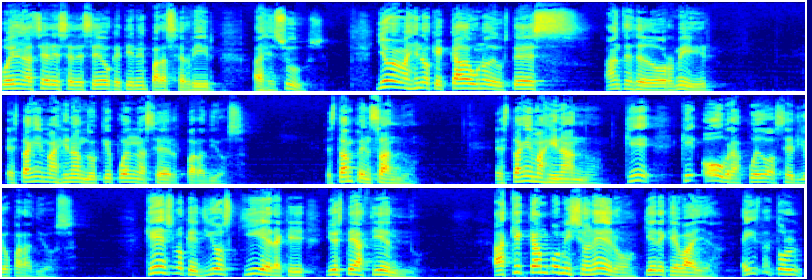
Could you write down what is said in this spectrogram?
pueden hacer ese deseo que tienen para servir a Jesús. Yo me imagino que cada uno de ustedes, antes de dormir, están imaginando qué pueden hacer para Dios. Están pensando, están imaginando, ¿qué, qué obra puedo hacer yo para Dios? ¿Qué es lo que Dios quiera que yo esté haciendo? ¿A qué campo misionero quiere que vaya? Ahí está todo,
